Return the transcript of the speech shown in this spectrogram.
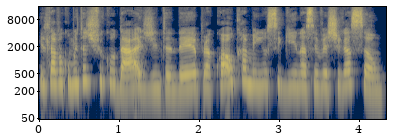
Ele estava com muita dificuldade de entender para qual caminho seguir nessa investigação.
